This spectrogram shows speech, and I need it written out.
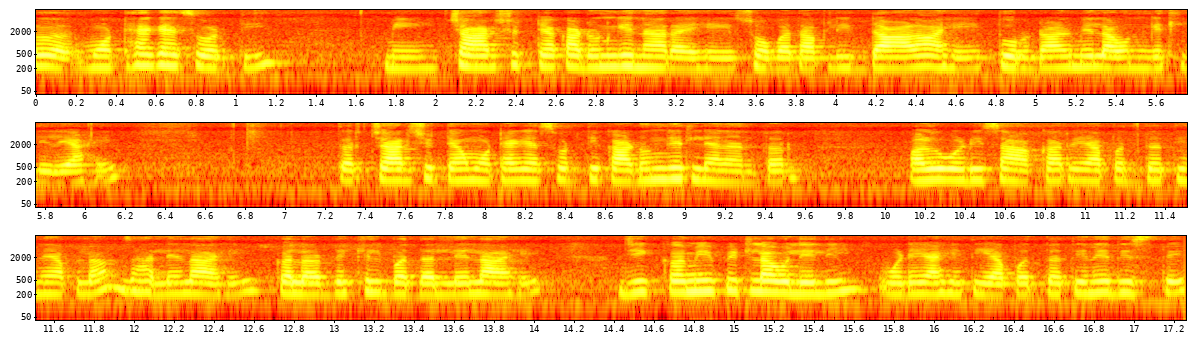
तर मोठ्या गॅसवरती मी चार शिट्ट्या काढून घेणार आहे. सोबत आपली डाळ आहे तूर डाळ मी लावून घेतलेली आहे. तर चार शिट्ट्या मोठ्या गॅसवरती काढून घेतल्यानंतर अळूवडीचा आकार या पद्धतीने आपला झालेला आहे. कलर देखील बदललेला आहे. जी कमी पीठ लावलेली वडी आहे ती या पद्धतीने दिसते.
